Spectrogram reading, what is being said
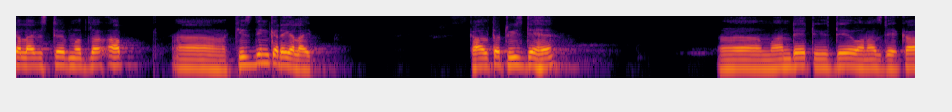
का लाइव स्ट्रीम मतलब आप आ, किस दिन करेगा लाइव कल तो ट्यूसडे है मंडे ट्यूसडे वेनसडे का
